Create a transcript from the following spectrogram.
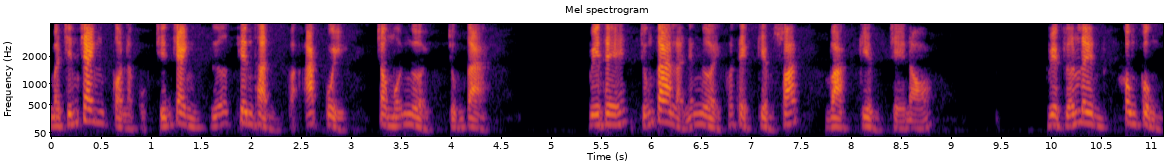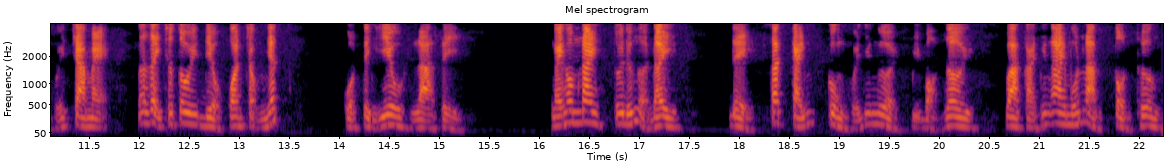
mà chiến tranh còn là cuộc chiến tranh giữa thiên thần và ác quỷ trong mỗi người chúng ta. Vì thế, chúng ta là những người có thể kiểm soát và kiềm chế nó. Việc lớn lên không cùng với cha mẹ đã dạy cho tôi điều quan trọng nhất của tình yêu là gì. Ngày hôm nay tôi đứng ở đây để sát cánh cùng với những người bị bỏ rơi và cả những ai muốn làm tổn thương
